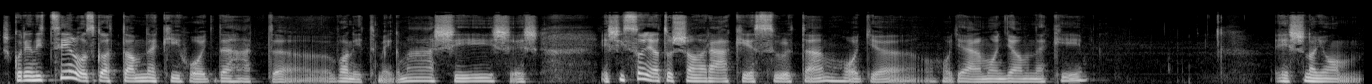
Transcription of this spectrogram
és akkor én így célozgattam neki, hogy de hát van itt még más is, és, és iszonyatosan rákészültem, hogy, hogy elmondjam neki, és nagyon,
